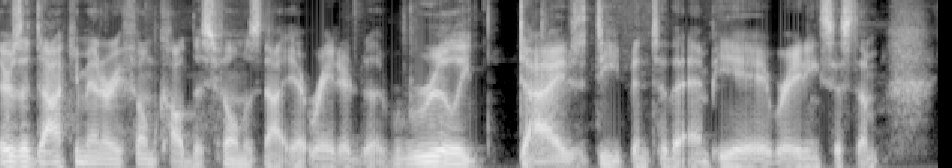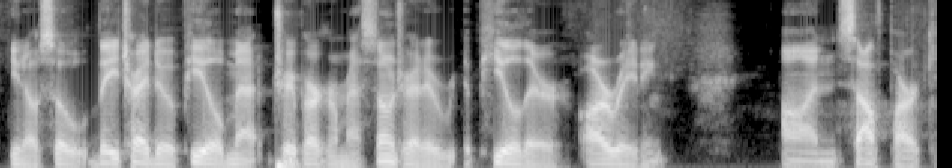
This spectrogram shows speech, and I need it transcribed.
there's a documentary film called this film is not yet rated that really dives deep into the mpaa rating system. You know so they tried to appeal matt trey parker and matt stone tried to appeal their r rating on south park.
